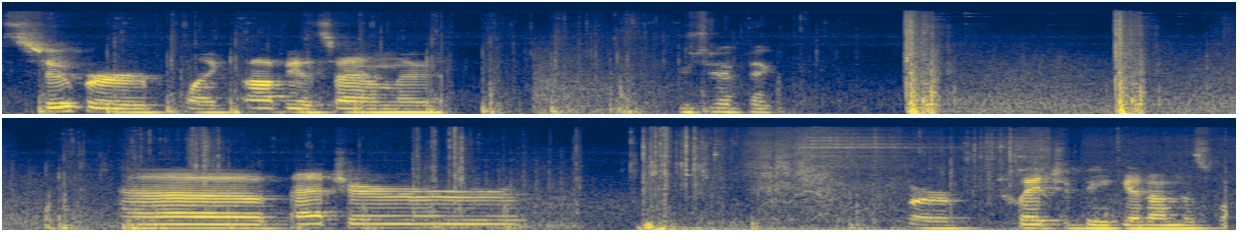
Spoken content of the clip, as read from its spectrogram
super like obvious sound there. You should have picked. Uh, Thatcher or Twitch would be good on this one.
